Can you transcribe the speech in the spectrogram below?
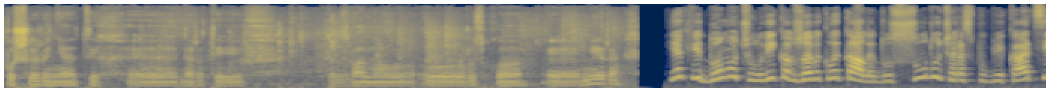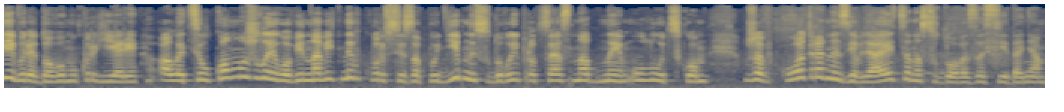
поширення тих е, наративів так званого руського міра. Як відомо, чоловіка вже викликали до суду через публікації в урядовому кур'єрі. Але цілком можливо, він навіть не в курсі за подібний судовий процес над ним у Луцьку. Вже вкотре не з'являється на судове засідання.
